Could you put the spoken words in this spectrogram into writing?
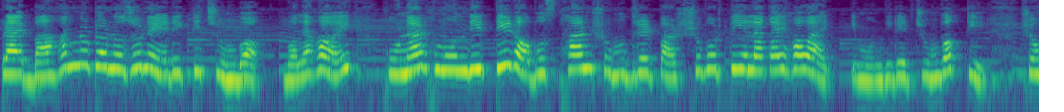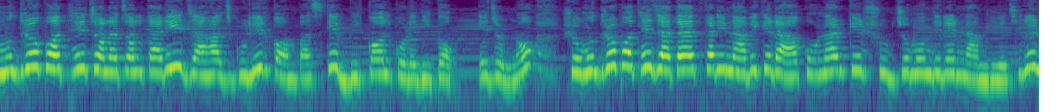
প্রায় বাহান্ন টন ওজনের একটি চুম্বক। বলা হয় কোণার্ক মন্দিরটির অবস্থান সমুদ্রের পার্শ্ববর্তী এলাকায় হওয়ায়। এই মন্দিরের চুম্বকটি সমুদ্র পথে চলাচলকারী জাহাজগুলির কম্পাসকে বিকল করে দিত। এজন্য সমুদ্র পথে যাতায়াতকারী নাবিকেরা কোণার্কের সূর্য মন্দিরের নাম দিয়েছিলেন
